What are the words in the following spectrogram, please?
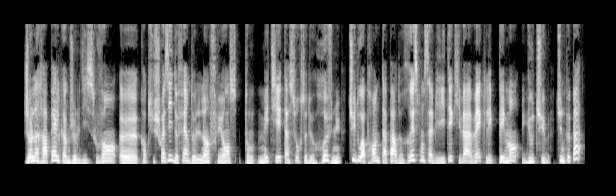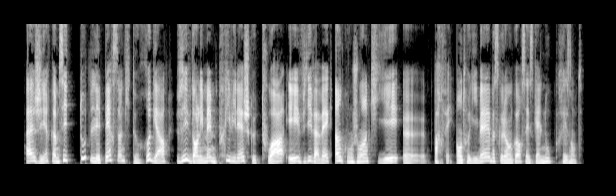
Je le rappelle, comme je le dis souvent, euh, quand tu choisis de faire de l'influence ton métier, ta source de revenus, tu dois prendre ta part de responsabilité qui va avec les paiements YouTube. Tu ne peux pas agir comme si toutes les personnes qui te regardent vivent dans les mêmes privilèges que toi et vivent avec un conjoint qui est euh, parfait, entre guillemets, parce que là encore, c'est ce qu'elle nous présente.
